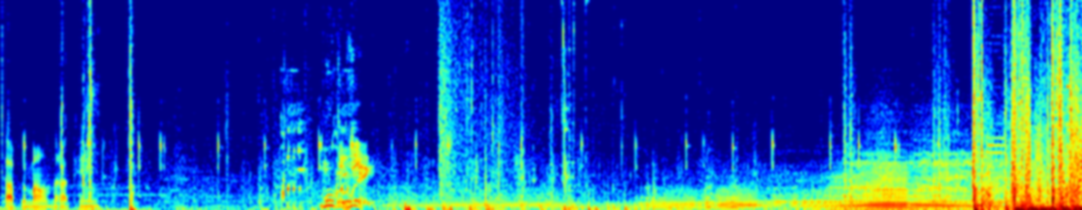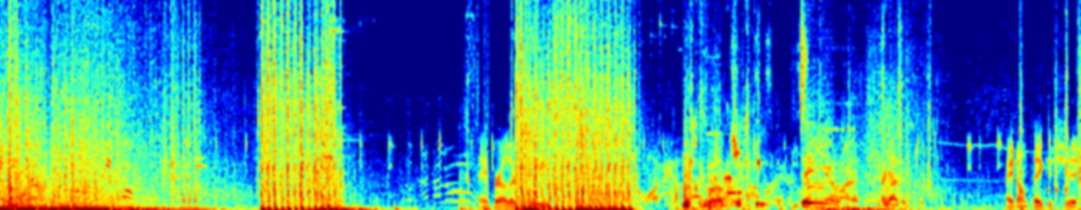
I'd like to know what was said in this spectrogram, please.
Top of the mountain that I pinged. Moving here. Hey, brother, please. I'll pick you up. Damn, alright. I got you. Hey, don't take his shit.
